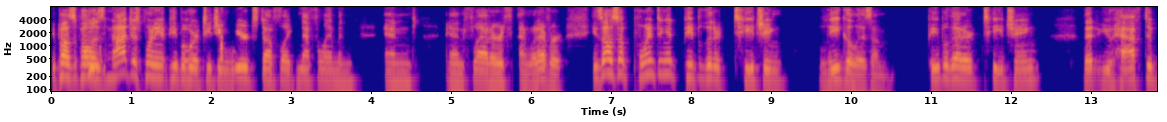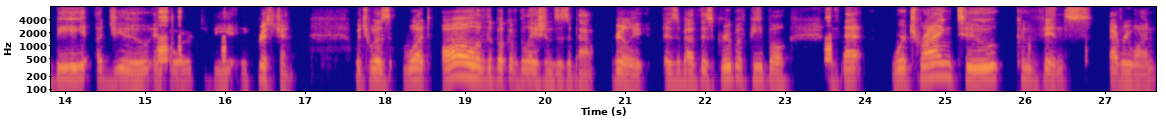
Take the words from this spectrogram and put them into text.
the Apostle Paul is not just pointing at people who are teaching weird stuff like Nephilim and and and flat Earth and whatever. He's also pointing at people that are teaching legalism, people that are teaching that you have to be a Jew in uh, order to be a Christian, which was what all of the book of Galatians is about. Really, is about this group of people uh, that were trying to convince everyone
